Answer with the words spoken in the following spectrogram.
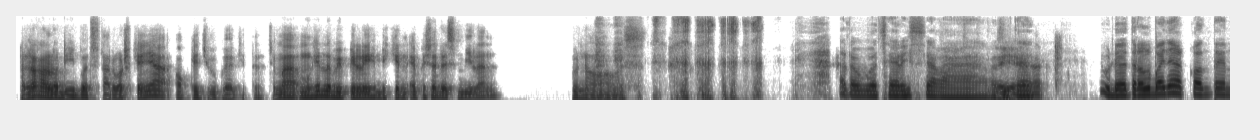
Padahal kalau dibuat Star Wars kayaknya oke juga gitu. Cuma mungkin lebih pilih bikin episode 9. Who knows? Atau buat seriesnya lah. Maksudnya Iya, udah terlalu banyak konten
